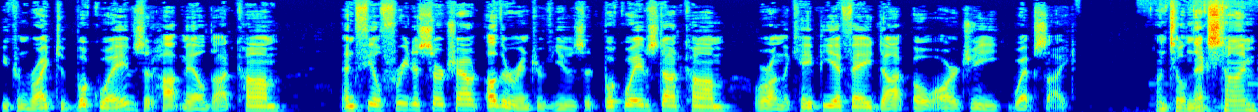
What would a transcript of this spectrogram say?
You can write to bookwaves at hotmail.com and feel free to search out other interviews at bookwaves.com or on the kpfa.org website. Until next time,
